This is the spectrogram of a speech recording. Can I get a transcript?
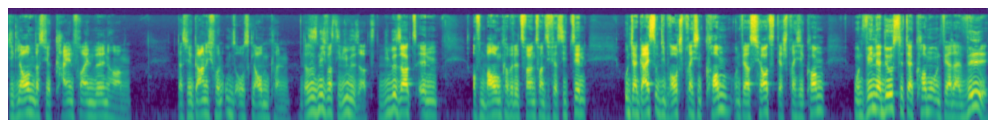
die glauben, dass wir keinen freien Willen haben. Dass wir gar nicht von uns aus glauben können. Das ist nicht, was die Bibel sagt. Die Bibel sagt in Offenbarung Kapitel 22, Vers 17, und der Geist und die Braut sprechen, komm, und wer es hört, der spreche, komm. Und wen der dürstet, der komme, und wer da will,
